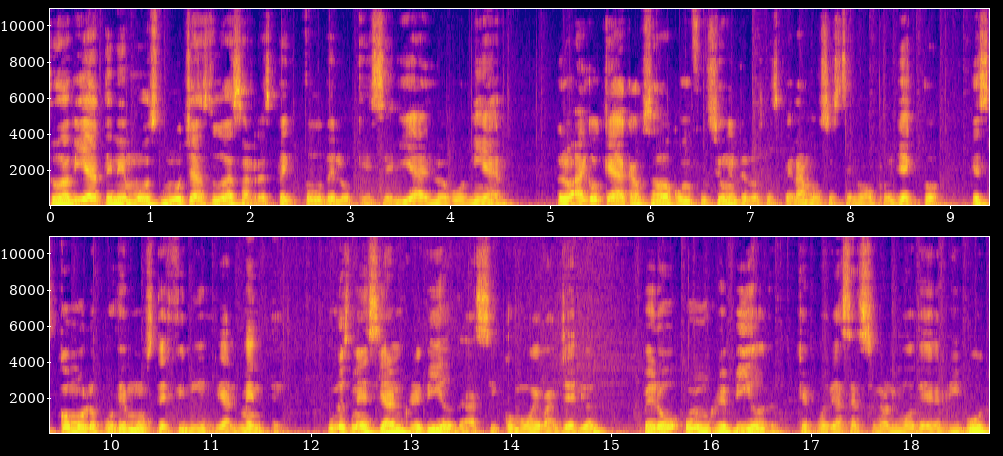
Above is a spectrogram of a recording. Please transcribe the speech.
Todavía tenemos muchas dudas al respecto de lo que sería el nuevo Nier, pero algo que ha causado confusión entre los que esperamos este nuevo proyecto es cómo lo podemos definir realmente. Unos me decían rebuild, así como Evangelion, pero un rebuild, que podría ser sinónimo de reboot,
